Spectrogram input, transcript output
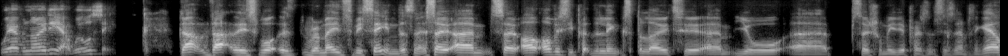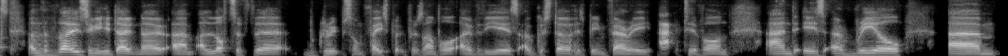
we have no idea. We will see that that is what remains to be seen, doesn't it? So, um, so I'll obviously put the links below to um, your uh, social media presences and everything else. And for those of you who don't know, um, a lot of the groups on Facebook, for example, over the years, Augusto has been very active on, and is a real um,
